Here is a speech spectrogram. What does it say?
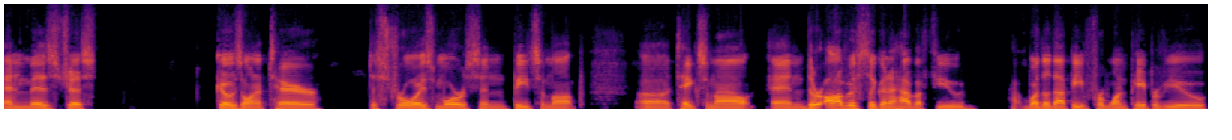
and Miz just goes on a tear, destroys Morrison, beats him up, uh, takes him out, and they're obviously going to have a feud, whether that be for one pay per view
